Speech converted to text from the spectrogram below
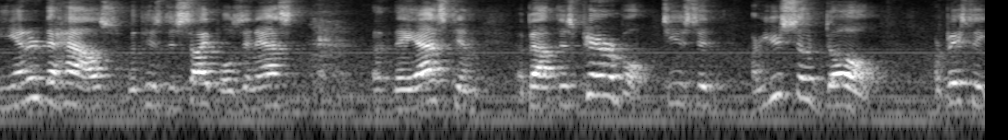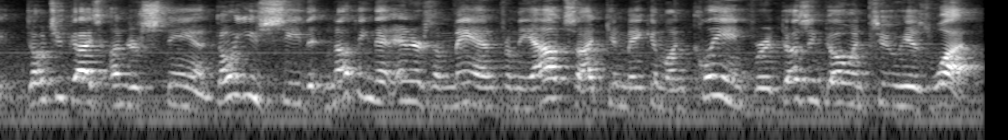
he entered the house with his disciples and asked, they asked him about this parable. Jesus said, Are you so dull? Or basically, don't you guys understand? Don't you see that nothing that enters a man from the outside can make him unclean? For it doesn't go into his what?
